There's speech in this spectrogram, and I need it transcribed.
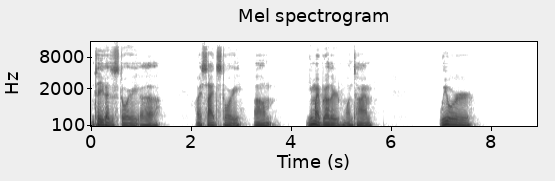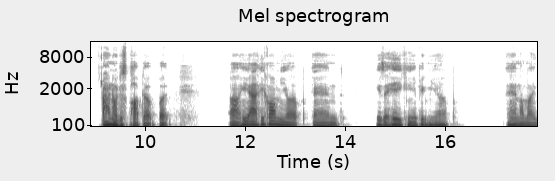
I'll tell you guys a story, uh, or side story. Um, and my brother one time, we were, I don't know, just popped up, but uh, he he called me up and he said, "Hey, can you pick me up?" And I'm like,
